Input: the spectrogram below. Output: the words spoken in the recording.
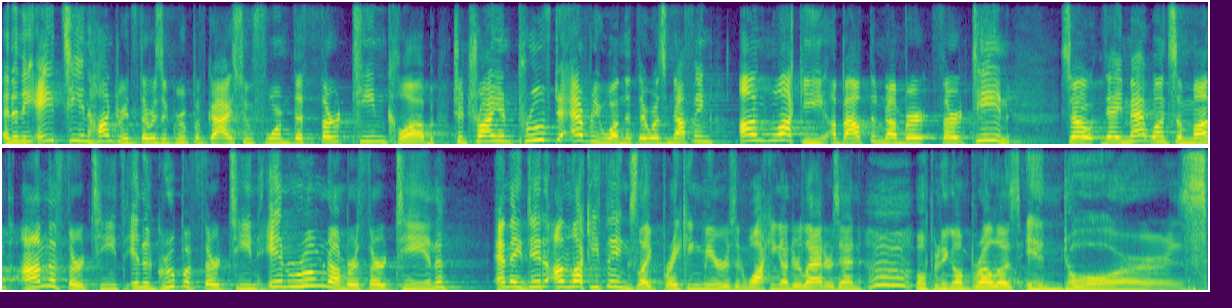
And in the 1800s, there was a group of guys who formed the 13 Club to try and prove to everyone that there was nothing unlucky about the number 13. So they met once a month on the 13th in a group of 13 in room number 13 and they did unlucky things like breaking mirrors and walking under ladders and opening umbrellas indoors.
